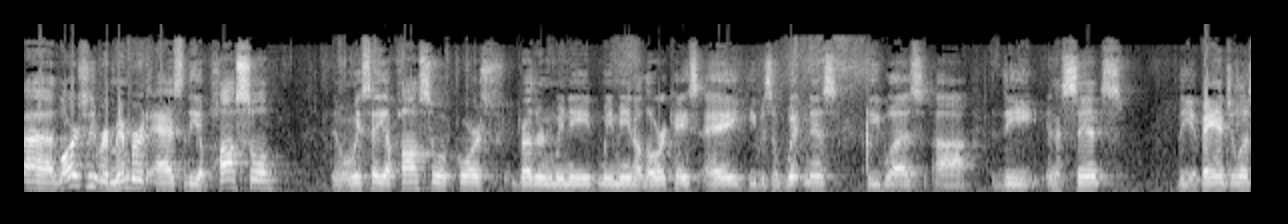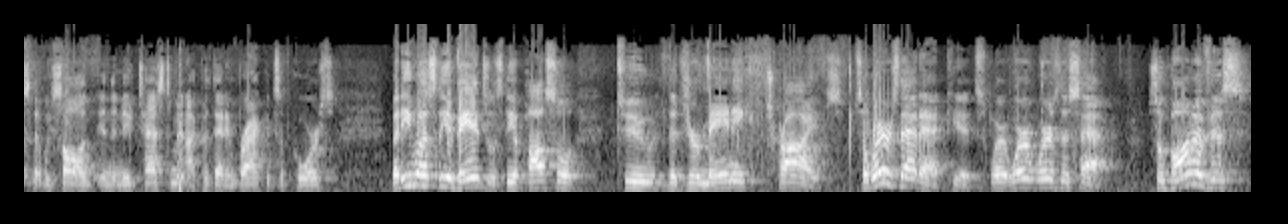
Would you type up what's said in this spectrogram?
uh, largely remembered as the apostle. And when we say apostle, of course, brethren, we need we mean a lowercase a. He was a witness. He was uh, the, in a sense, the evangelist that we saw in the New Testament. I put that in brackets, of course. But he was the evangelist, the apostle to the Germanic tribes. So where's that at, kids? Where, where, where's this at? So Boniface,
